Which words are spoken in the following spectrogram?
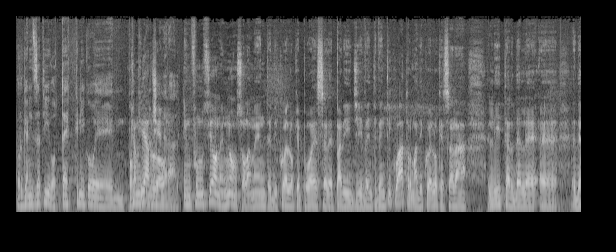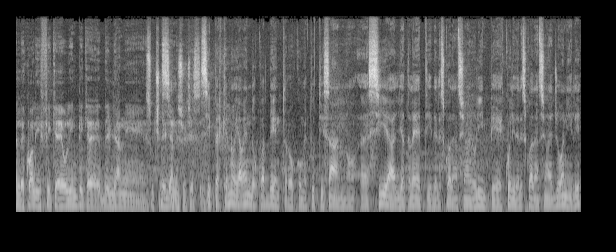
organizzativo, tecnico e un po' più in generale. in funzione non solamente di quello che può essere Parigi 2024 ma di quello che sarà l'iter delle, eh, delle qualifiche olimpiche degli anni successivi Degli anni successivi. Sì, perché noi avendo qua dentro, come tutti sanno, eh, sia gli atleti delle squadre nazionali olimpiche che quelli delle squadre nazionali giovanili,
